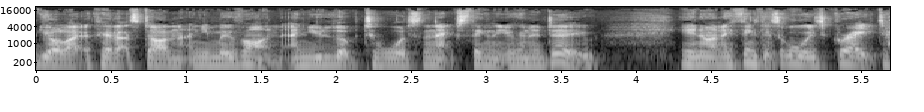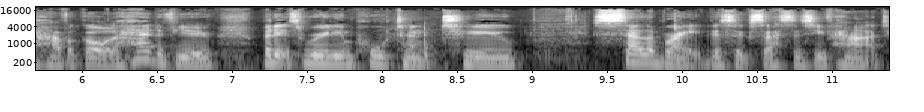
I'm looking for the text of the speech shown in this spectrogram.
you're like, okay, that's done, and you move on and you look towards the next thing that you're going to do you know, and I think it's always great to have a goal ahead of you, but it's really important to celebrate the successes you've had.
